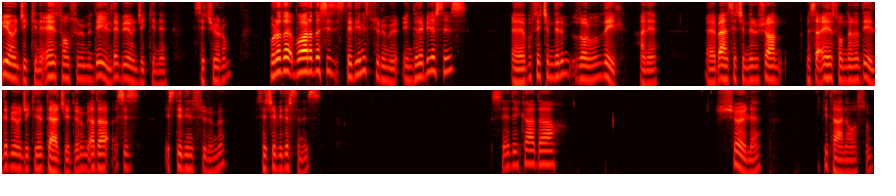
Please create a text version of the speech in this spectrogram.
bir öncekini, en son sürümü değil de bir öncekini seçiyorum. Burada bu arada siz istediğiniz sürümü indirebilirsiniz. Ee, bu seçimlerim zorunlu değil. Hani e, ben seçimlerim şu an mesela en sonlarını değil de bir öncekileri tercih ediyorum. Ya da siz istediğiniz sürümü seçebilirsiniz. SDK'da şöyle iki tane olsun.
